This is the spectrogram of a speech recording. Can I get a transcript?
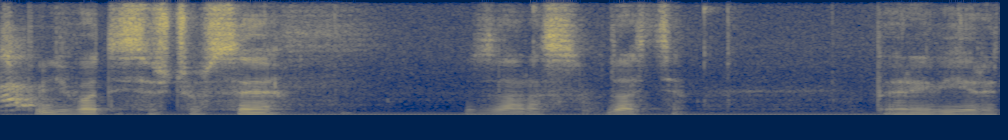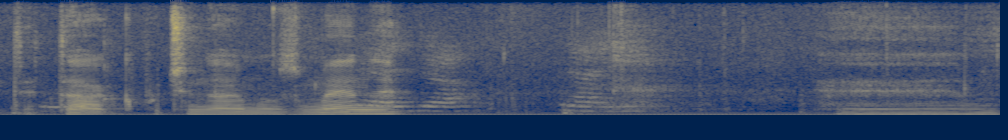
сподіватися, що все зараз вдасться перевірити. Так, починаємо з мене. Ем.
